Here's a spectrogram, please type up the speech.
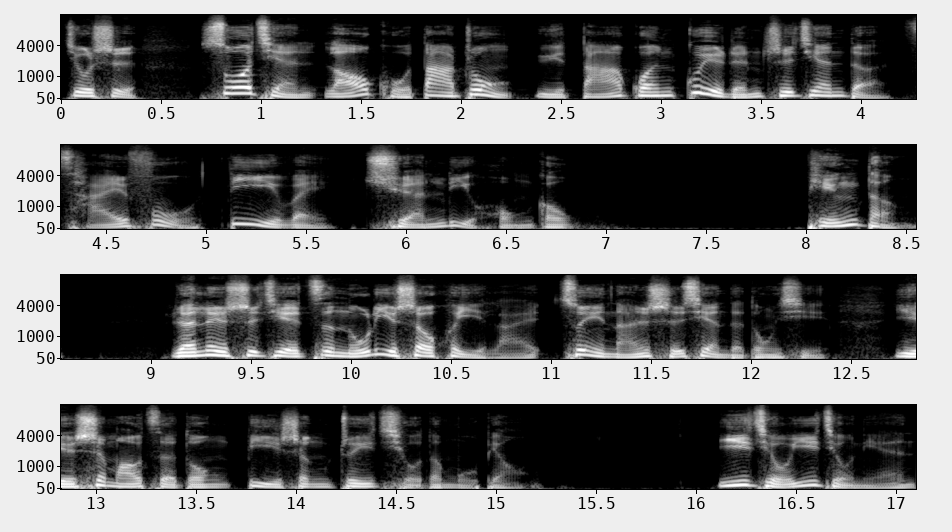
就是缩减劳苦大众与达官贵人之间的财富、地位、权力鸿沟。平等，人类世界自奴隶社会以来最难实现的东西，也是毛泽东毕生追求的目标。一九一九年，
